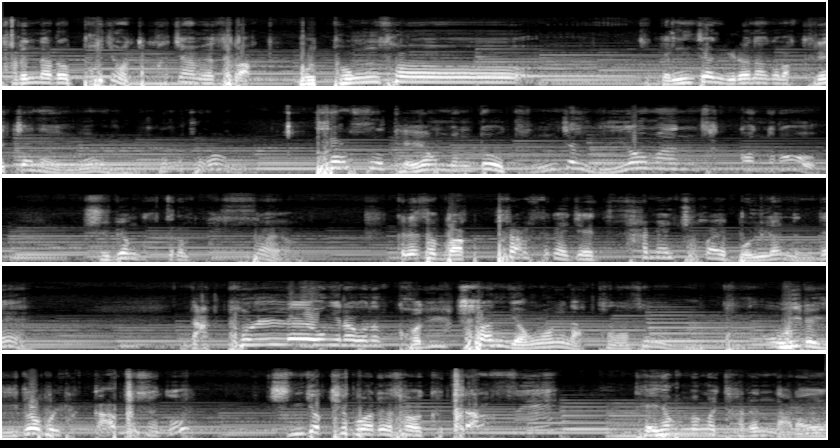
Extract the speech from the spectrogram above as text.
다른 나라로 퍼지면 어떡하지 하면서 막뭐 동서 냉전 일어나고 막 그랬잖아요. 그런 것처럼 프랑스 대혁명도 굉장히 위험한 사건으로 주변국들은 봤어요. 그래서 막 프랑스가 이제 사면 초과에 몰렸는데 나폴레옹이라고는 거칠한 영웅이 나타나서 오히려 유럽을 다 까부수고 진격해버려서 그 프랑스의 대혁명을 다른 나라에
